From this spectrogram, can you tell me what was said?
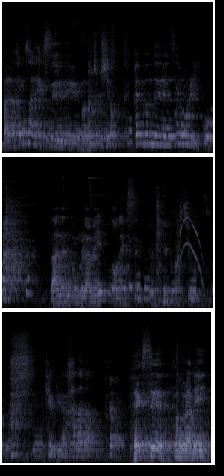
나는 항상 X거는 좀 싫어. 팬분들은 세모를 입고 나는 동그라미, 넌 X 이렇게 해가지고 이렇게 우리가 하나다. X 동그라미, 동그라미.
